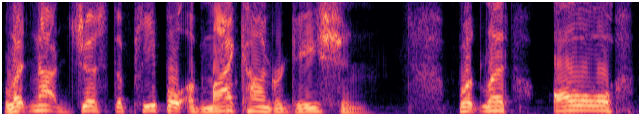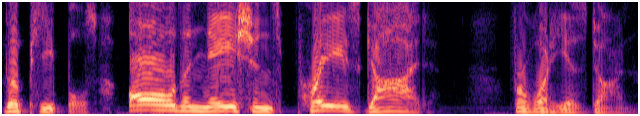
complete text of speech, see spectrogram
let not just the people of my congregation, but let all the peoples, all the nations praise God for what he has done.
